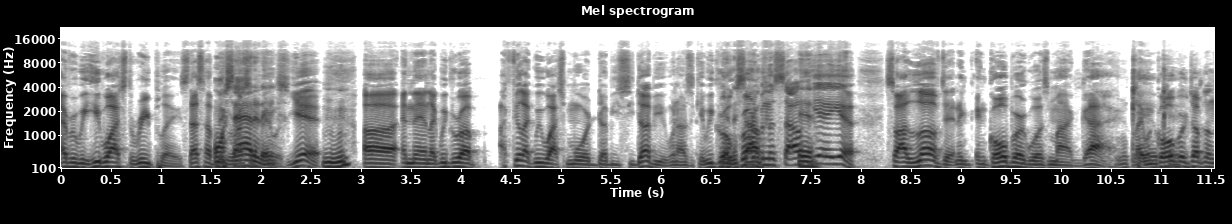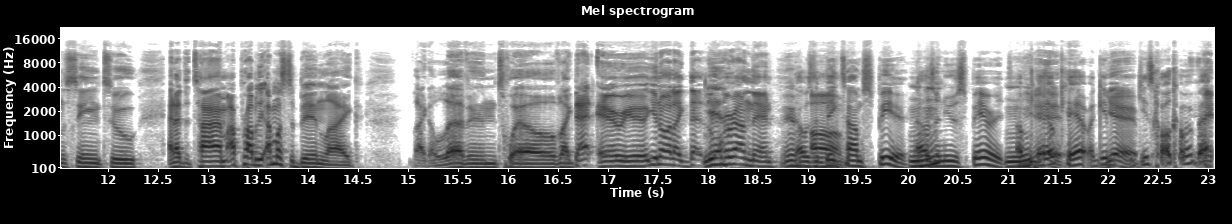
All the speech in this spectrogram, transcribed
every week. He'd watch the replays. That's how big On Saturdays. Mm-hmm. Yeah. Uh, and then like we grew up. I feel like we watched more WCW when I was a kid. We grew, up, grew up in the South. Yeah. Yeah, yeah. So I loved it, and, and Goldberg was my guy. like when okay. Goldberg jumped on the scene too, and at the time, I probably I must have been like. Like 11, 12, like that area, you know, like that Yeah. around then. That was a Um, big time spear. That was a new spirit. Okay, Yeah. okay. I get, Yeah. It's called coming back.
